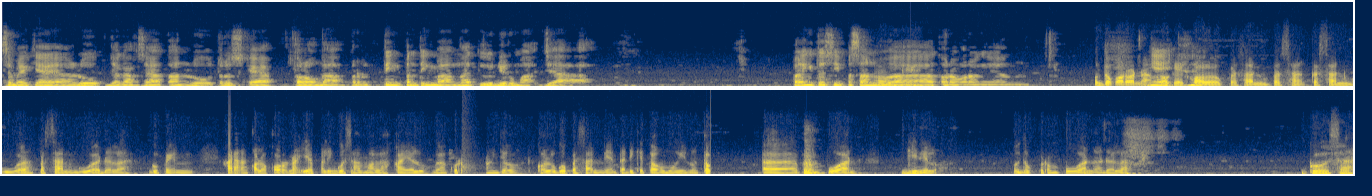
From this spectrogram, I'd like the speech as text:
sebaiknya ya lu jaga kesehatan lu terus kayak kalau nggak penting-penting banget lu di rumah aja paling itu sih pesan Oke. buat orang-orang yang untuk corona Nge. oke kalau pesan pesan kesan gua pesan gua adalah gue pengen karena kan kalau corona ya paling gue sama lah kayak lu nggak kurang jauh kalau gue pesan yang tadi kita omongin untuk eh, perempuan gini loh untuk perempuan adalah gak usah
